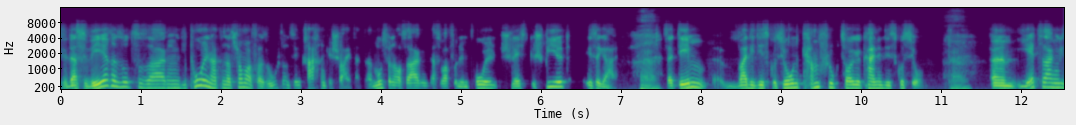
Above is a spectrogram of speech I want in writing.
Das wäre sozusagen, die Polen hatten das schon mal versucht und sind krachend gescheitert. Da muss man auch sagen, das war von den Polen schlecht gespielt, ist egal. Ja. Seitdem war die Diskussion Kampfflugzeuge keine Diskussion. Ja. Ähm, jetzt sagen die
